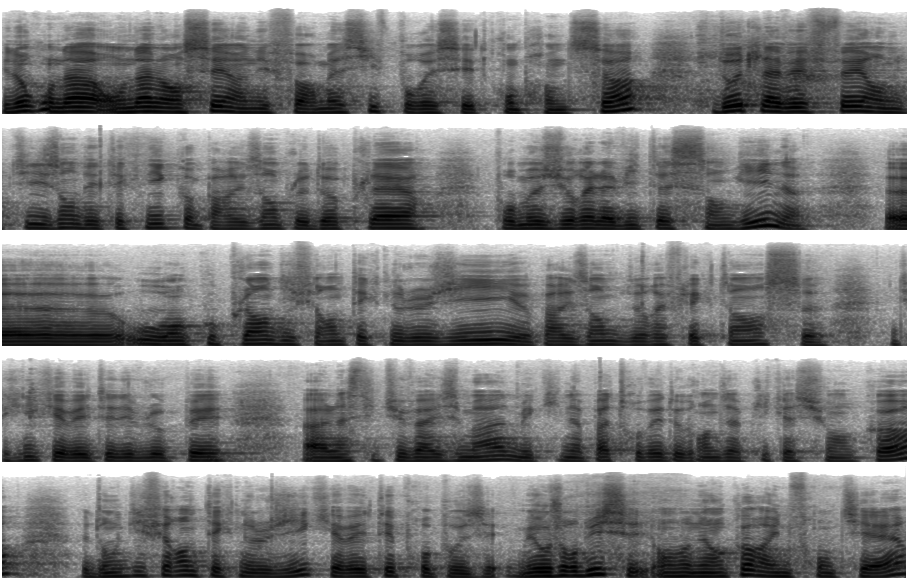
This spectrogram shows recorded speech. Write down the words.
Et donc on a, on a lancé un effort massif pour essayer de comprendre ça. D'autres l'avaient fait en utilisant des techniques comme par exemple le Doppler pour mesurer la vitesse sanguine. Euh, ou en couplant différentes technologies, euh, par exemple de réflectance, euh, une technique qui avait été développée à l'Institut Weizmann, mais qui n'a pas trouvé de grandes applications encore. Donc différentes technologies qui avaient été proposées. Mais aujourd'hui, on est encore à une frontière.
